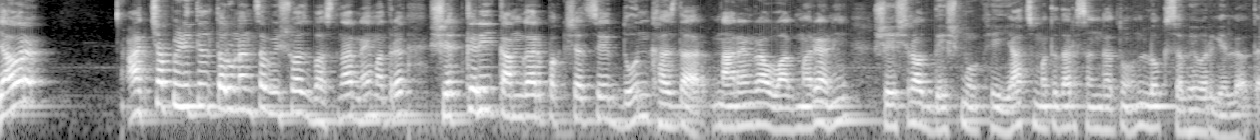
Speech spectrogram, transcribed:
यावर आजच्या पिढीतील तरुणांचा विश्वास बसणार नाही मात्र शेतकरी कामगार पक्षाचे दोन खासदार नारायणराव वाघमारे आणि शेषराव देशमुख हे याच मतदारसंघातून लोकसभेवर गेले होते.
